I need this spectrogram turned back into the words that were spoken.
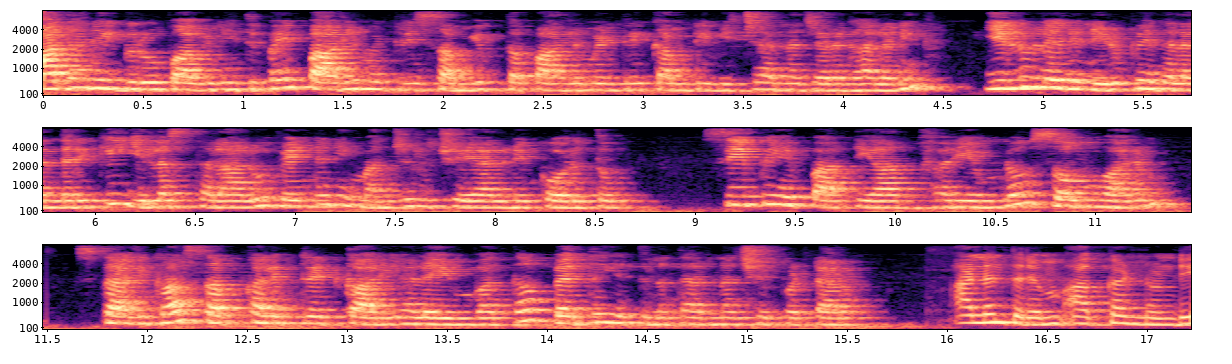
ఆదాని గ్రూప్ అవినీతిపై పార్లమెంటరీ సంయుక్త పార్లమెంటరీ కమిటీ విచారణ జరగాలని ఇల్లు లేని నిరుపేదలందరికీ ఇళ్ళ స్థలాలు వెంటనే మంజూరు చేయాలని కోరుతూ సిపిఐ పార్టీ ఆధ్వర్యంలో సోమవారం స్థానిక సబ్ కలెక్టరేట్ కార్యాలయం వద్ద పెద్ద ఎత్తున ధర్నా చేపట్టారు. అనంతరం అక్కడి నుండి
